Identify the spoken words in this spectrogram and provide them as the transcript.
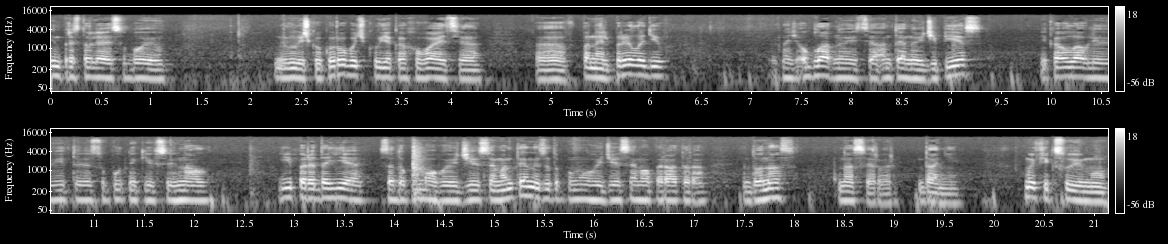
Він представляє собою невеличку коробочку, яка ховається е, в панель приладів. Значить, обладнується антеною GPS, яка улавлює від е, супутників сигнал. І передає за допомогою GSM-антени, за допомогою GSM-оператора до нас на сервер дані. Ми фіксуємо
